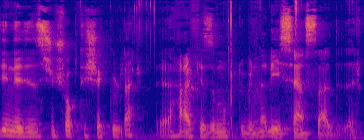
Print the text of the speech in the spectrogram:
Dinlediğiniz için çok teşekkürler. Herkese mutlu günler, iyi seanslar dilerim.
